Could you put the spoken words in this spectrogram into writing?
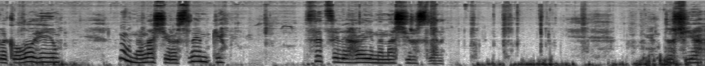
в екологію, ну, на наші рослинки. Все це лягає на наші рослини. Тож я,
